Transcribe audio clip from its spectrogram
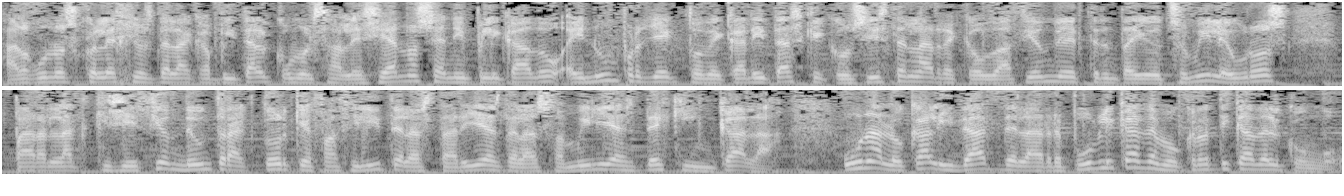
Algunos colegios de la capital, como el Salesiano, se han implicado en un proyecto de Caritas que consiste en la recaudación de 38.000 euros para la adquisición de un tractor que facilite las tareas de las familias de Quincala, una localidad de la República Democrática del Congo.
